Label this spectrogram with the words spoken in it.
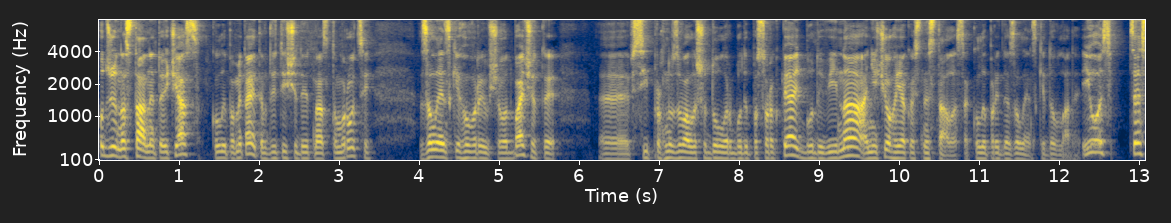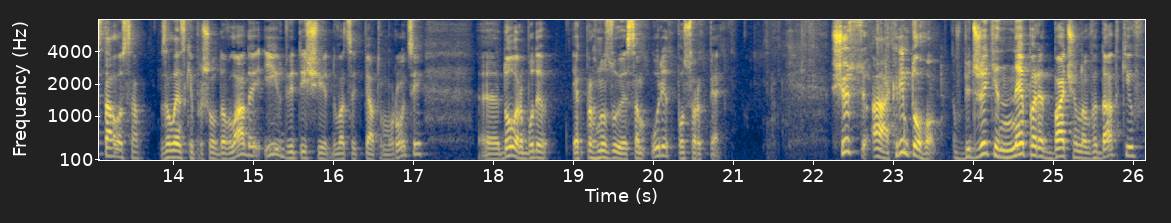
Отже, настане той час, коли пам'ятаєте, в 2019 році Зеленський говорив, що от бачите, всі прогнозували, що долар буде по 45, буде війна, а нічого якось не сталося, коли прийде Зеленський до влади. І ось це сталося. Зеленський прийшов до влади, і в 2025 році е, долар буде, як прогнозує сам уряд, по 45. Щось, а крім того, в бюджеті не передбачено видатків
